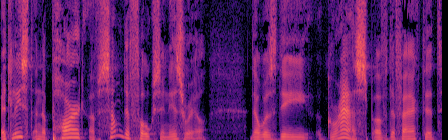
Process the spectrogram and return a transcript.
at least on the part of some of the folks in Israel, there was the grasp of the fact that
